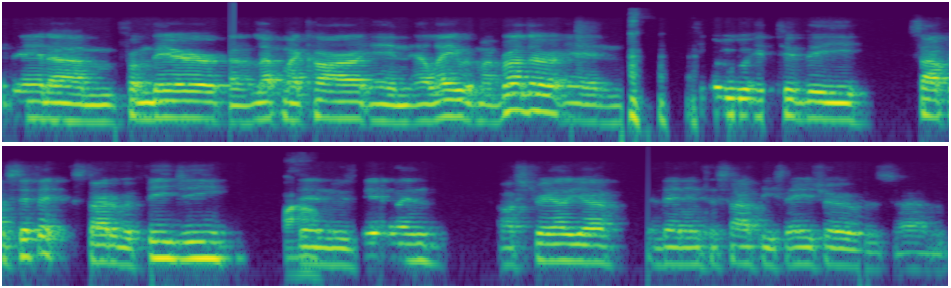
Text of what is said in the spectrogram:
And then um, from there, uh, left my car in LA with my brother and flew to the South Pacific. Started with Fiji, wow. then New Zealand, Australia, and then into Southeast Asia. It was um,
